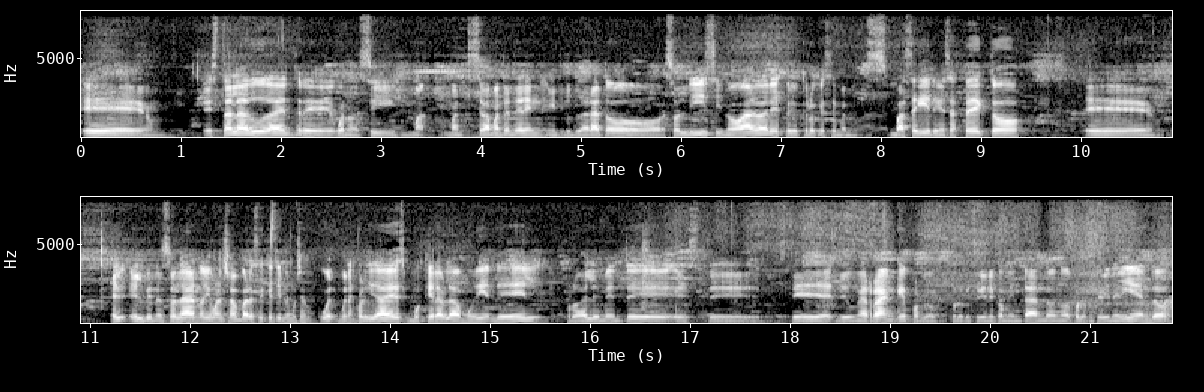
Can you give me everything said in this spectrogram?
Eh, está la duda entre, bueno, si se va a mantener en, en titularato Solís y no Álvarez, pero yo creo que se va a seguir en ese aspecto. Eh, el, venezolano, Yoman Chan, parece que tiene muchas bu- buenas cualidades. Mosquera hablaba muy bien de él. Probablemente este, esté de, un arranque, por lo, por lo que se viene comentando, ¿no? por lo que se viene viendo.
